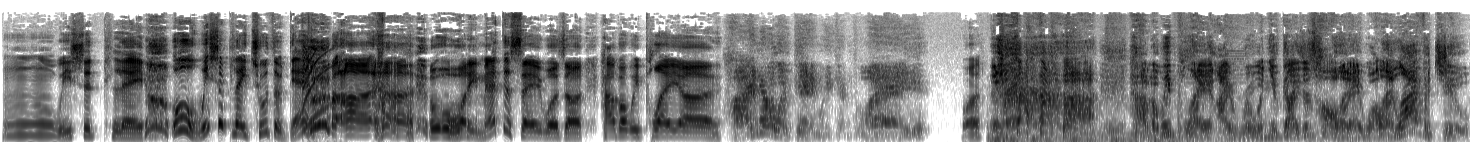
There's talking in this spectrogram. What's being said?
Uh, we should play. Oh, we should play Truth or Dare. Uh, what he meant to say was, uh, how about we play, uh, I know a game we can play. What? How about we play I Ruin You Guys' Holiday while I laugh at you?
